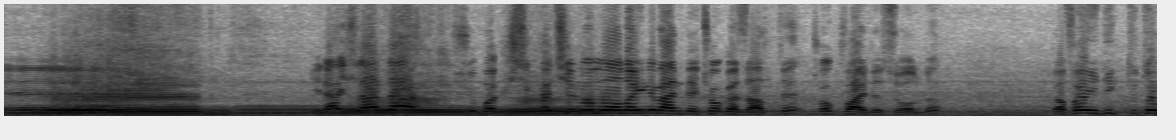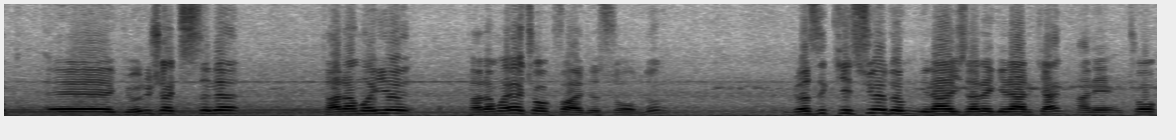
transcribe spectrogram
Ee, virajlarda şu bakışı kaçırmama olayını bende çok azalttı. Çok faydası oldu. Kafayı dik tutup e, görüş açısını taramayı taramaya çok faydası oldu. Gazı kesiyordum virajlara girerken. Hani çok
